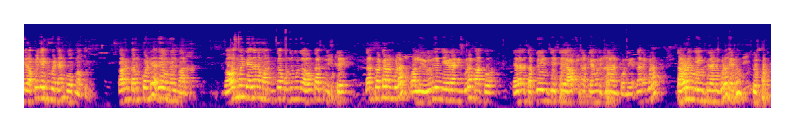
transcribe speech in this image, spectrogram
మీరు అప్లికేషన్ పెట్టడానికి ఓపెన్ అవుతుంది. కాబట్టి కనుక్కోండి అదే ఉన్నది మార్గం. గవర్నమెంట్ ఏదైనా మనకు ఇంకా ముందు ముందు అవకాశం ఇస్తే దాని ప్రకారం కూడా వాళ్ళు విభజన చేయడానికి కూడా మాకు ఏదైనా సబ్డివిజన్ చేసే ఆప్షన్ అట్లా ఏమైనా ఇచ్చినా అనుకోండి దానికి కూడా సవరణ చేయించడానికి కూడా నేను చూస్తాను.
